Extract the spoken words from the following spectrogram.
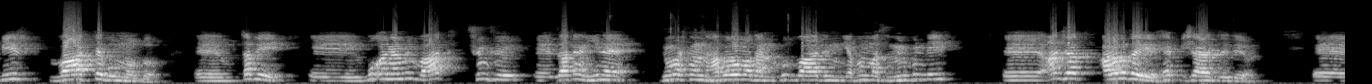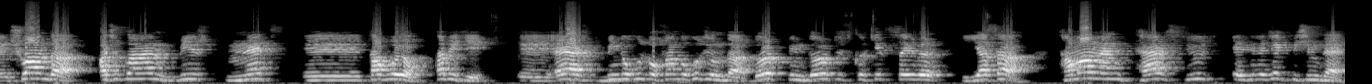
bir vaatte bulunuldu. E, tabii e, bu önemli vaat çünkü e, zaten yine Cumhurbaşkanı'nın haberi olmadan bu vaadin yapılması mümkün değil. E, ancak Aralık ayı hep işaret ediyor. E, şu anda açıklanan bir net e, tablo yok. Tabii ki e, eğer 1999 yılında 4447 sayılı yasa tamamen ters yüz edilecek biçimde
